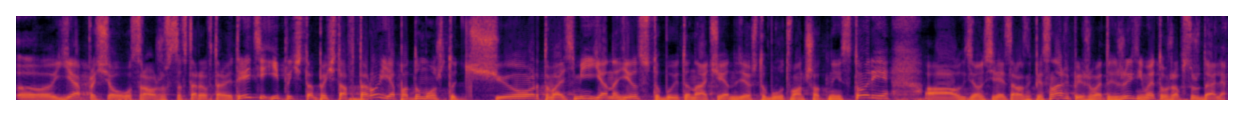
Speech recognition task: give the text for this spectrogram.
Э, я прочитал его сразу же со второй, второй, третий. И прочитав, прочитав второй, я подумал, что черт возьми, я надеялся, что будет иначе. Я надеялся, что будут ваншотные истории, э, где он селяется разных персонажей, переживает их жизнь, и мы это уже обсуждали.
